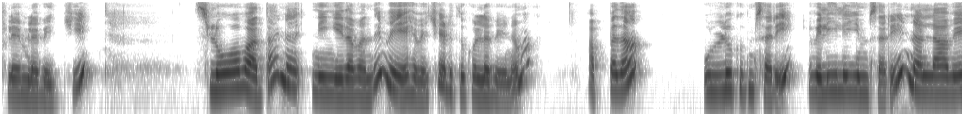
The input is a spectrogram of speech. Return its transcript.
ஃப்ளேமில் வச்சு ஸ்லோவாக தான் நீங்கள் இதை வந்து வேக வச்சு எடுத்துக்கொள்ள வேணும். அப்போ தான் உள்ளுக்கும் சரி வெளியிலையும் சரி நல்லாவே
